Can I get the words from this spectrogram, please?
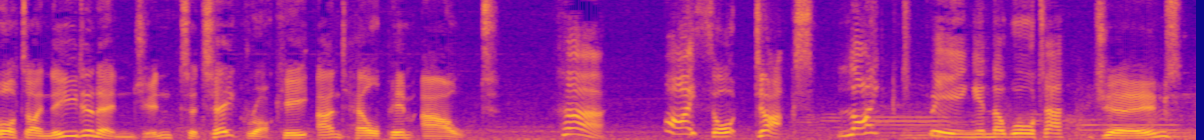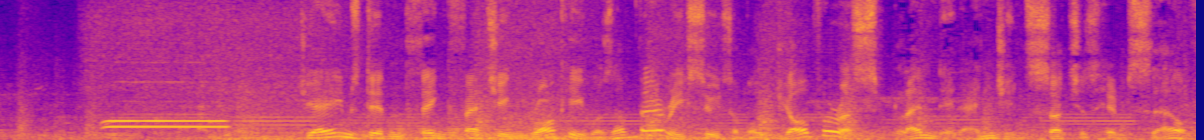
But I need an engine to take Rocky and help him out. Huh. I thought ducks liked being in the water. James? James didn't think fetching Rocky was a very suitable job for a splendid engine such as himself.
